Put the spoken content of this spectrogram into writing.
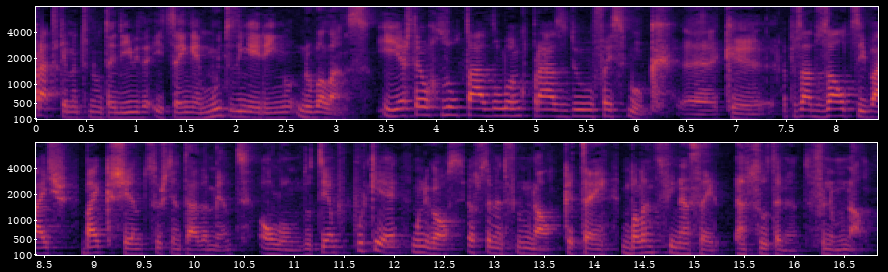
praticamente não tem dívida e tem é muito dinheirinho no balanço. E este é o resultado do longo prazo do Facebook, eh, que apesar dos altos e baixos, vai crescendo sustentadamente ao longo do tempo, porque é um negócio absolutamente fenomenal, que tem um balanço financeiro absolutamente fenomenal.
